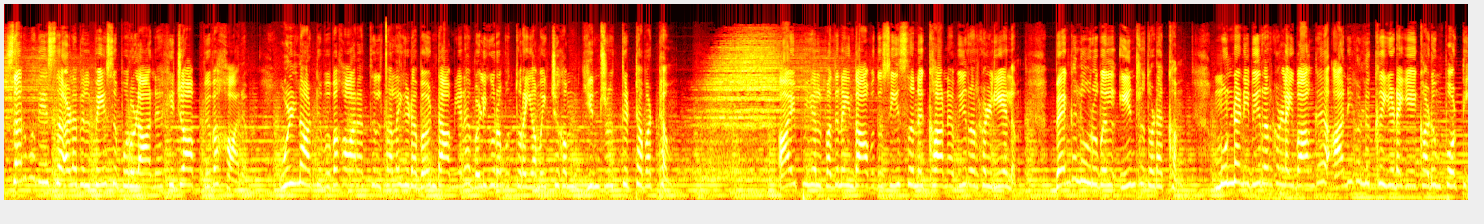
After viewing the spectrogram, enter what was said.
சர்வதேச அளவில் பேசு பொருளான ஹிஜாப் விவகாரம். உள்நாட்டு விவகாரத்தில் தலையிட வேண்டாம் என வெளியுறவுத்துறை அமைச்சகம் இன்று திட்டவட்டம். ஐபிஎல் பதினைந்தாவது சீசனுக்கான வீரர்கள் ஏலம். பெங்களூருவில் இன்று தொடக்கம். முன்னணி வீரர்களை வாங்க அணிகளுக்கு இடையே கடும் போட்டி.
